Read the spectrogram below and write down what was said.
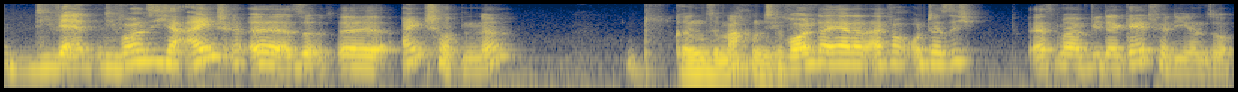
die, werden, die wollen sich ja ein, äh, so, äh, einschotten, ne? Können sie machen. Die Das wollen da ja dann einfach unter sich erstmal wieder Geld verdienen und so.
